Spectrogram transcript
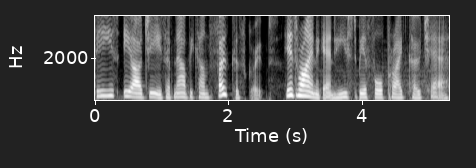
These ERGs have now become focus groups. Here's Ryan again, who used to be a 4Pride co chair.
